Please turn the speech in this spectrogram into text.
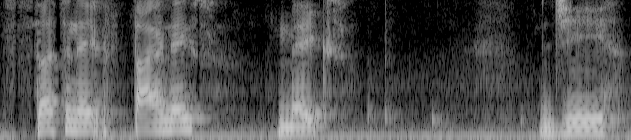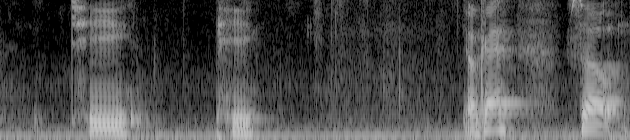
Succinate thiokinase makes GTP. Okay? So,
